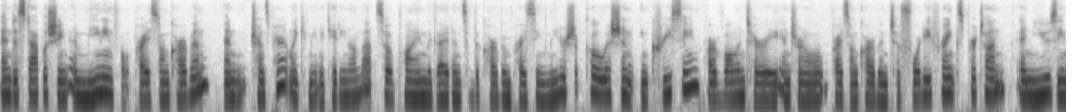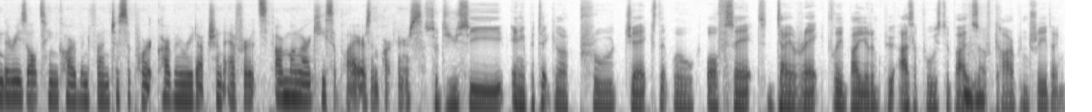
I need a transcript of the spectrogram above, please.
and establishing a meaningful price on carbon and transparently communicating on that. So applying the guidance of the Carbon Pricing Leadership Coalition, increasing our voluntary internal price on carbon to 40 francs per ton, and using the resulting carbon fund to support carbon reduction reduction efforts among our key suppliers and partners. So, do you see any particular projects that will offset directly by your input as opposed to by mm-hmm. the sort of carbon trading?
